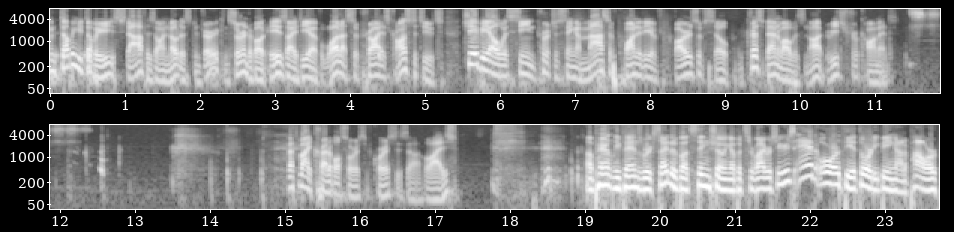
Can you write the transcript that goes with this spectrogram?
And WWE staff is on notice and very concerned about his idea of what a surprise constitutes. JBL was seen purchasing a massive quantity of bars of soap. Chris Benoit was not reached for comment. That's my credible source, of course, is uh, lies. Apparently, fans were excited about Sting showing up at Survivor Series and or the Authority being out of power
